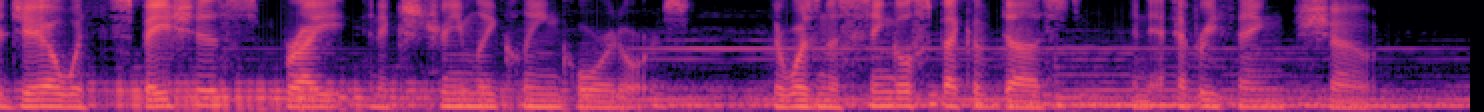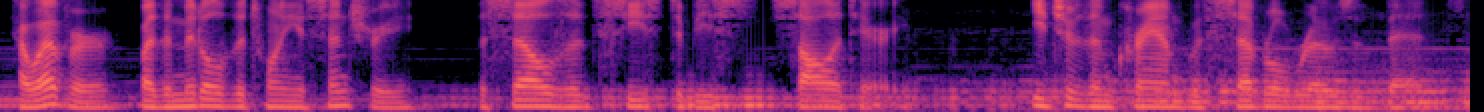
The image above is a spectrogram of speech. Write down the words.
a jail with spacious, bright, and extremely clean corridors. There wasn't a single speck of dust, and everything shone. However, by the middle of the 20th century, the cells had ceased to be solitary, each of them crammed with several rows of beds.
